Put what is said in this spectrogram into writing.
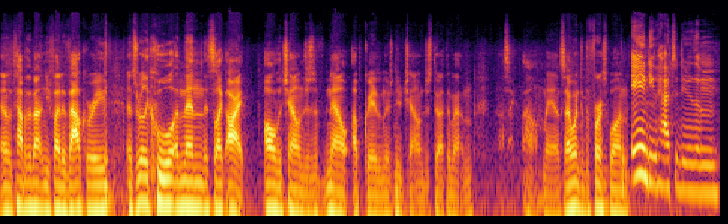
And at the top of the mountain, you fight a Valkyrie. And it's really cool. And then it's like, all right, all the challenges have now upgraded, and there's new challenges throughout the mountain. I was like, oh man. So I went to the first one. And you have to do them.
